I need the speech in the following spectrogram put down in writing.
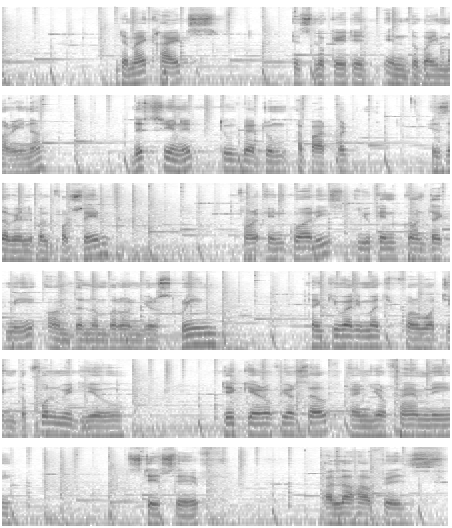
Damac Heights is located in Dubai Marina. This unit, two bedroom apartment, is available for sale. For inquiries, you can contact me on the number on your screen. Thank you very much for watching the full video. Take care of yourself and your family. Stay safe. Allah Hafiz.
